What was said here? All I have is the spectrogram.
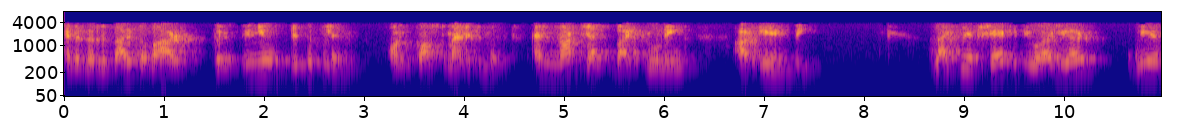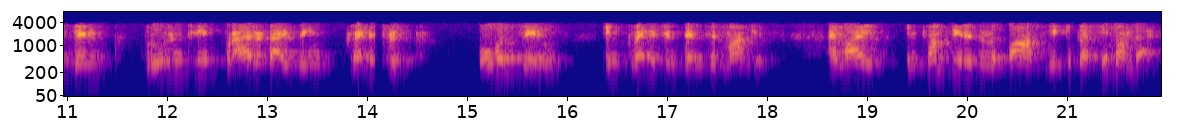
and as a result of our continued discipline on cost management and not just by pruning our A&P. Like we have shared with you earlier, we have been prudently prioritizing credit risk over sales in credit-intensive markets. And while in some periods in the past we took a hit on that,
